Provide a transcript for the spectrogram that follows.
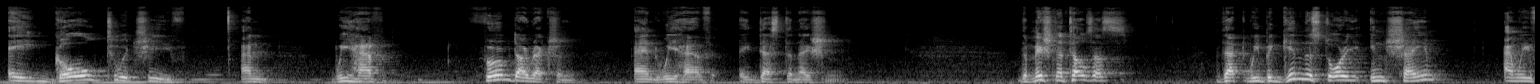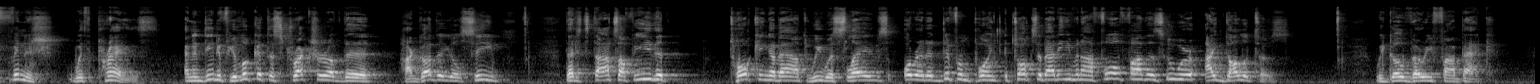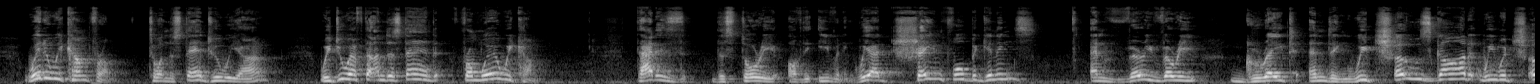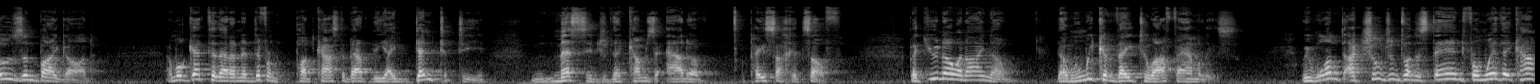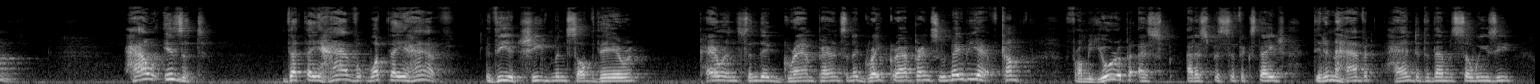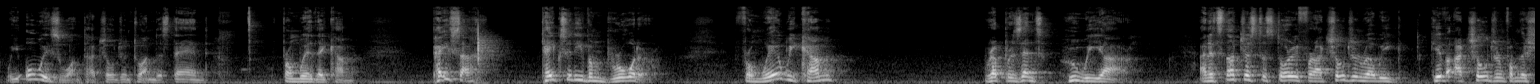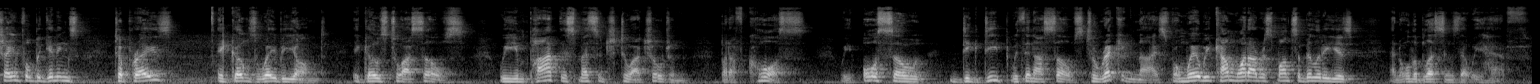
a goal to achieve, and we have firm direction and we have a destination. The Mishnah tells us that we begin the story in shame and we finish with praise. And indeed, if you look at the structure of the Haggadah, you'll see that it starts off either talking about we were slaves, or at a different point, it talks about even our forefathers who were idolaters. We go very far back. Where do we come from? To understand who we are, we do have to understand from where we come. That is the story of the evening. We had shameful beginnings and very, very great ending. We chose God, we were chosen by God. And we'll get to that on a different podcast about the identity message that comes out of Pesach itself. But you know, and I know that when we convey to our families, we want our children to understand from where they come. How is it that they have what they have? The achievements of their parents and their grandparents and their great grandparents who maybe have come from Europe at a specific stage, didn't have it handed to them so easy. We always want our children to understand from where they come. Pesach takes it even broader. From where we come represents who we are. And it's not just a story for our children where we give our children from the shameful beginnings to praise, it goes way beyond. It goes to ourselves. We impart this message to our children, but of course, we also dig deep within ourselves to recognize from where we come what our responsibility is and all the blessings that we have.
